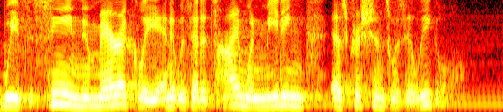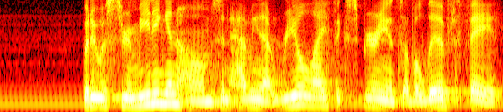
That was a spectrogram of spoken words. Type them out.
we've seen numerically. And it was at a time when meeting as Christians was illegal. But it was through meeting in homes and having that real life experience of a lived faith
